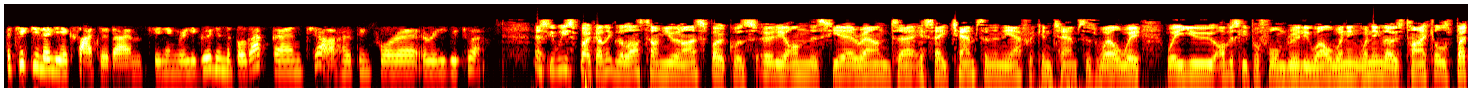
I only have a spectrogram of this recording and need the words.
particularly excited. I'm feeling really good in the build up and yeah, hoping for a, a really good tour. Actually, we spoke, I think the last time you and I spoke was early on this year around uh, SA Champs and then the African Champs as well, where, where you obviously performed really well, winning, winning those titles. But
